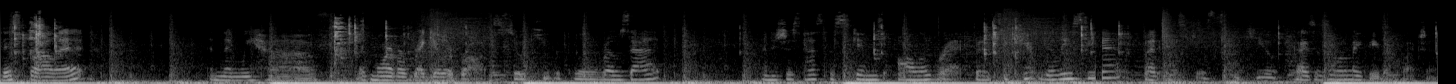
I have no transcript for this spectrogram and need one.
this bralette, and then we have like more of a regular bra. It's so cute with the little rosette. And it just has the skims all over it. But you can't really see it, but it's just so cute. Guys, this is one of my favorite collections.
